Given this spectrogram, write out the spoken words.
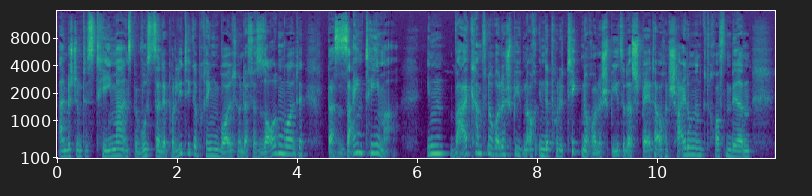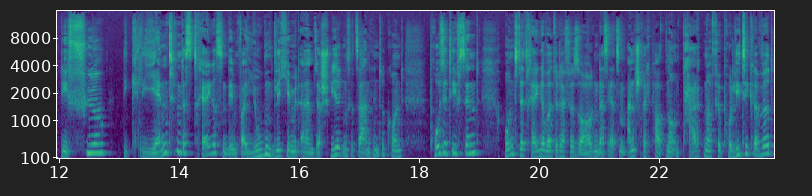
ein bestimmtes Thema ins Bewusstsein der Politiker bringen wollte und dafür sorgen wollte, dass sein Thema im Wahlkampf eine Rolle spielt und auch in der Politik eine Rolle spielt, sodass später auch Entscheidungen getroffen werden, die für die Klienten des Trägers, in dem Fall Jugendliche mit einem sehr schwierigen sozialen Hintergrund, positiv sind. Und der Träger wollte dafür sorgen, dass er zum Ansprechpartner und Partner für Politiker wird.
